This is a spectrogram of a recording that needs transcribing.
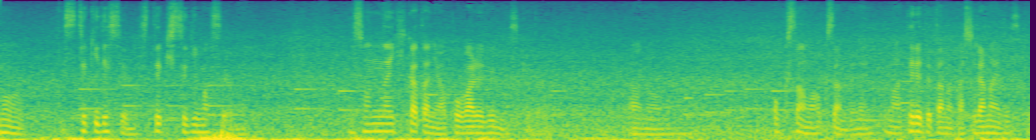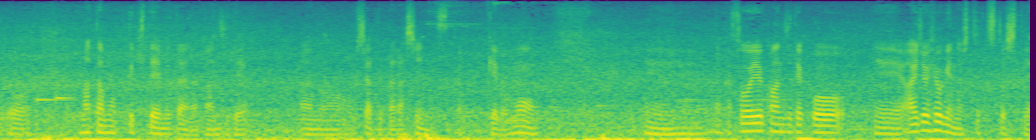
もう素敵ですよね。素敵すぎますよね。そんな生き方に憧れるんですけどあの奥さんは奥さんでねまあ照れてたのか知らないですけどまた持ってきてみたいな感じであのおっしゃってたらしいんですけども、えー、なんかそういう感じでこう、えー、愛情表現の一つとして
